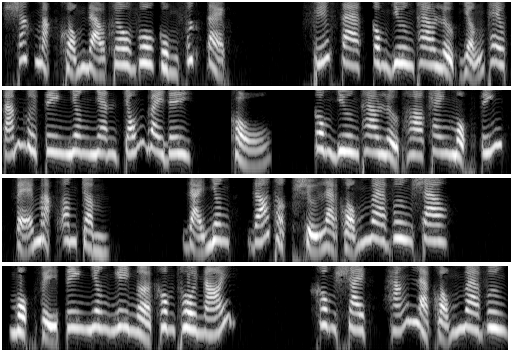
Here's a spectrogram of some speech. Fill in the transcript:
Sắc mặt khổng đạo khâu vô cùng phức tạp. Phía xa, công dương thao lược dẫn theo 80 tiên nhân nhanh chóng bay đi. Khổ! Công dương thao lược ho khan một tiếng, vẻ mặt âm trầm. Đại nhân, đó thật sự là khổng ma vương sao? Một vị tiên nhân nghi ngờ không thôi nói. Không sai, hắn là khổng ma vương.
